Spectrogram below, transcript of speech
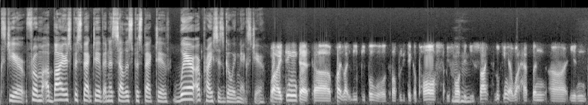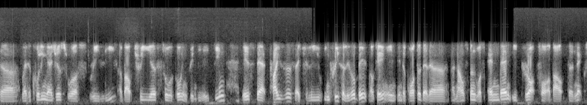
next year, from a buyer's perspective and a seller's perspective, where are prices going next year? Well, I think that uh, quite likely people will probably take a pause before mm-hmm. they decide. Looking at what happened uh, in the where the cooling measures was released about three years so ago in 2018, is that prices actually increased a little bit, okay, in, in the quarter that the announcement was, and then it dropped for about the next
